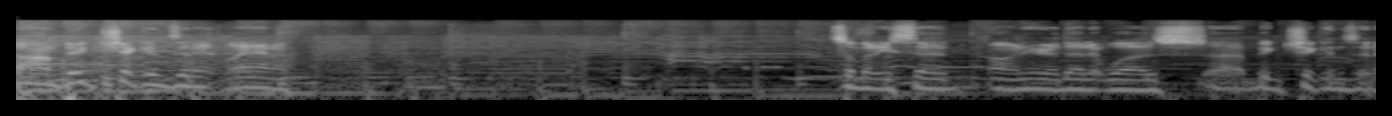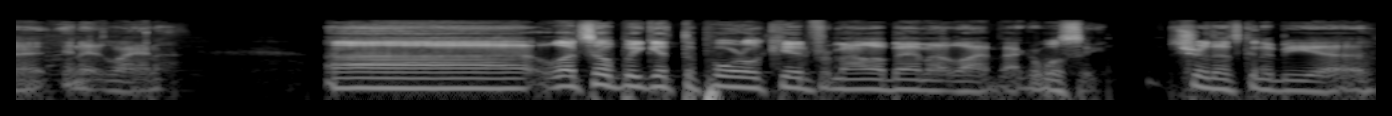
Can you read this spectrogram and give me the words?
Tom, big chickens in Atlanta. Somebody said on here that it was uh, big chickens in in Atlanta. Uh, let's hope we get the portal kid from Alabama at linebacker. We'll see. sure that's going to be a,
